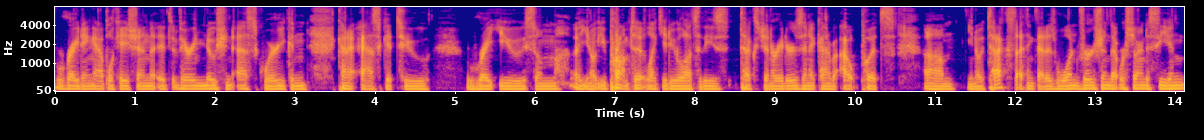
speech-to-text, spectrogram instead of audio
writing application, it's very Notion esque where you can kind of ask it to write you some, uh, you know, you prompt it like you do lots of these text generators, and it kind of outputs, um, you know, text. I think that is one version that we're starting to see in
